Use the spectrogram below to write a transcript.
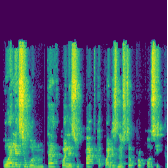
cuál es su voluntad, cuál es su pacto, cuál es nuestro propósito.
